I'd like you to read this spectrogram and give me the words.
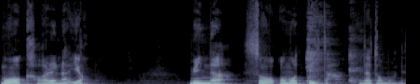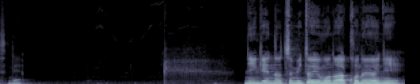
もう変われないよ。みんなそう思っていたんだと思うんですね。人間の罪というものはこのように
